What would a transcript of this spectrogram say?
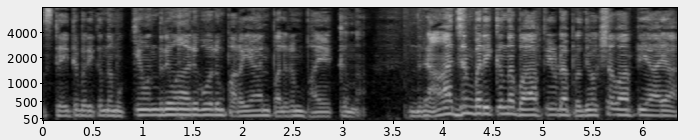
സ്റ്റേറ്റ് ഭരിക്കുന്ന മുഖ്യമന്ത്രിമാര് പോലും പറയാൻ പലരും ഭയക്കുന്ന രാജ്യം ഭരിക്കുന്ന പാർട്ടിയുടെ പ്രതിപക്ഷ പാർട്ടിയായ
